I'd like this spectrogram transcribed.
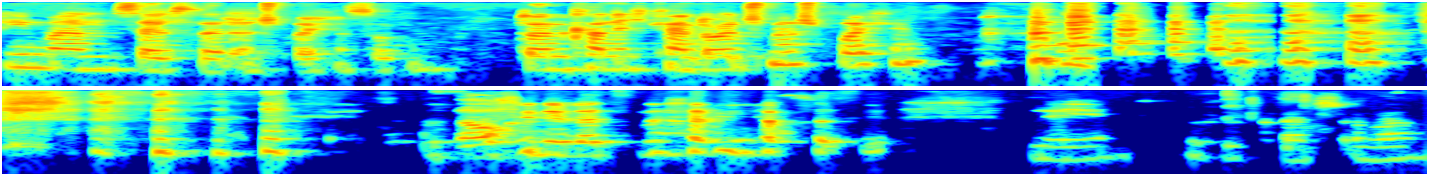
die meinem Selbstwert entsprechen sollten. Dann kann ich kein Deutsch mehr sprechen. das ist auch in den letzten halben Jahren passiert. Nee, das ist Quatsch, aber.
